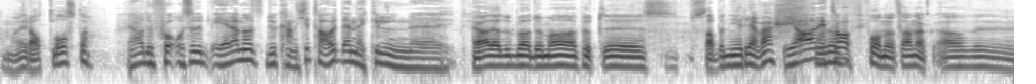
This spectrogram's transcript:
de har rattlås, da. Ja, du, får, også er det noe, du kan ikke ta ut den nøkkelen eh, Ja, det, du, må- du må putte sabben i revers Ja, for nettopp. å få den ut av, nøk av eh,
